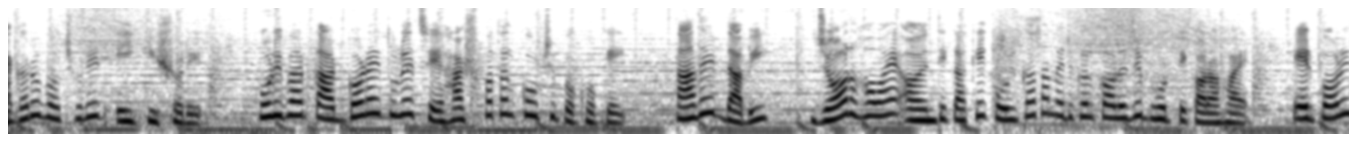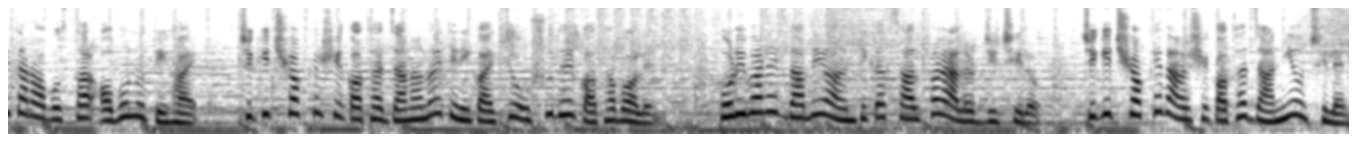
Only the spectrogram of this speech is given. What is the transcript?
এগারো বছরের এই কিশোরীর। পরিবার কাঠগড়ায় তুলেছে হাসপাতাল কর্তৃপক্ষকেই তাদের দাবি, জ্বর হওয়ায় অয়ন্তিকাকে কলকাতা মেডিকেল কলেজে ভর্তি করা হয়। এরপরই তার অবস্থার অবনতি হয়। চিকিৎসককে সে কথা জানানোয় তিনি কয়েকটি ওষুধের কথা বলেন। পরিবারের দাবি অয়ন্তিকার সালফার অ্যালার্জি ছিল। চিকিৎসককে তারা সে কথা জানিয়েওছিলেন,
